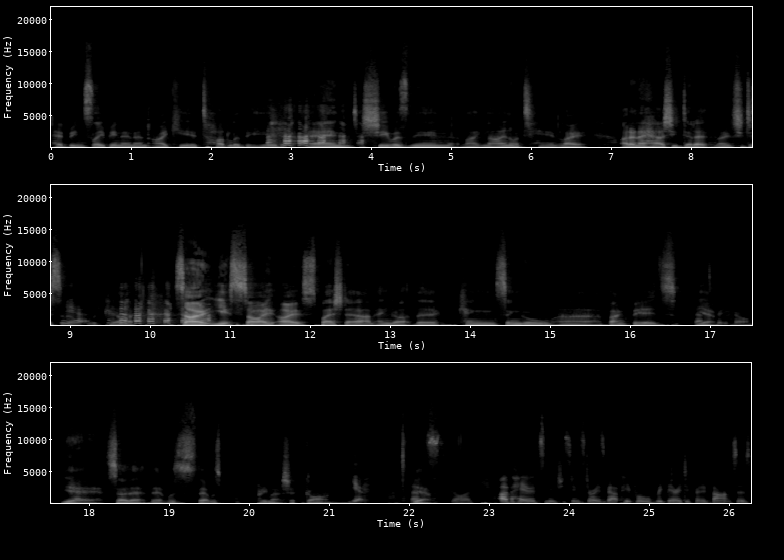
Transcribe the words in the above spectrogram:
had been sleeping in an IKEA toddler bed, and she was then like nine or ten. Like I don't know how she did it. Like she just sort of Yeah. would curl up. So yes, so I, I splashed out and got the king single uh, bunk beds. That's yeah. Yeah. So that that was that was pretty much it. Gone. Yeah. That's gone. I've heard some interesting stories about people with their different advances.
